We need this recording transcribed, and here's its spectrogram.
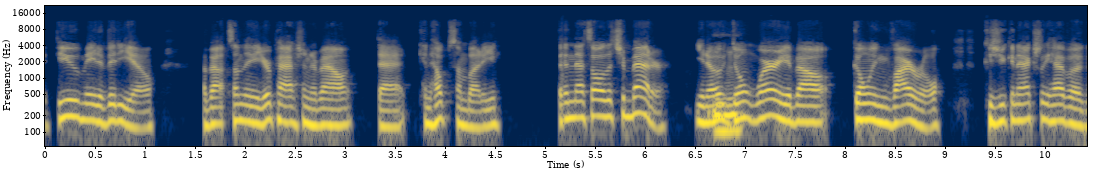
If you made a video about something that you're passionate about that can help somebody, then that's all that should matter. You know, Mhm. don't worry about going viral because you can actually have a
